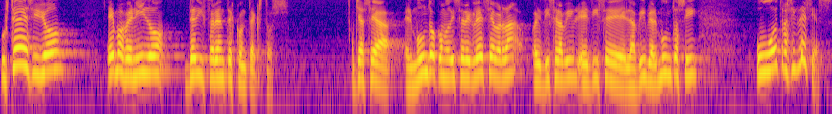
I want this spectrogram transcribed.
Ustedes y yo hemos venido de diferentes contextos ya sea el mundo, como dice la iglesia, ¿verdad? Eh, dice la Biblia, eh, dice la Biblia el mundo, sí, u otras iglesias,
